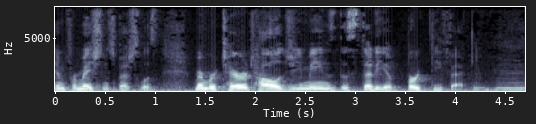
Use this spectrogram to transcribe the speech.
Information Specialists, remember teratology means the study of birth defect. Mm-hmm.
